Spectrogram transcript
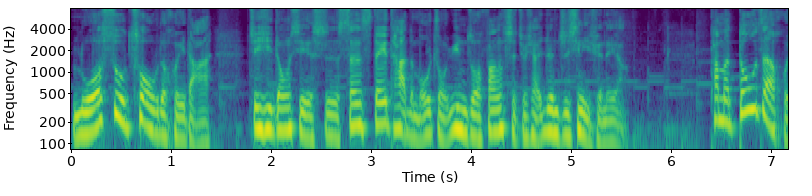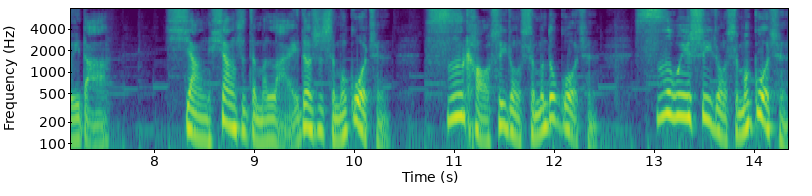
罗素错误的回答这些东西是 sense data 的某种运作方式，就像认知心理学那样。他们都在回答想象是怎么来的，是什么过程；思考是一种什么的过程；思维是一种什么过程；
